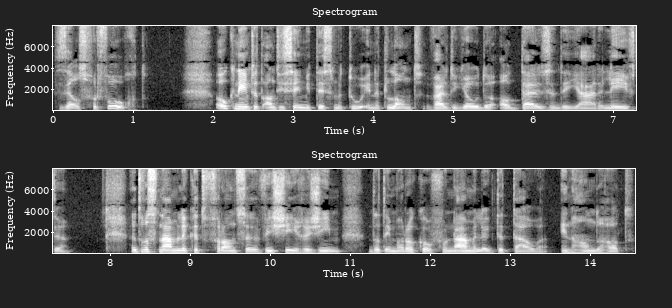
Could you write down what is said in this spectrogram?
zelfs vervolgd. Ook neemt het antisemitisme toe in het land waar de Joden al duizenden jaren leefden. Het was namelijk het Franse Vichy-regime dat in Marokko voornamelijk de touwen in handen had.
